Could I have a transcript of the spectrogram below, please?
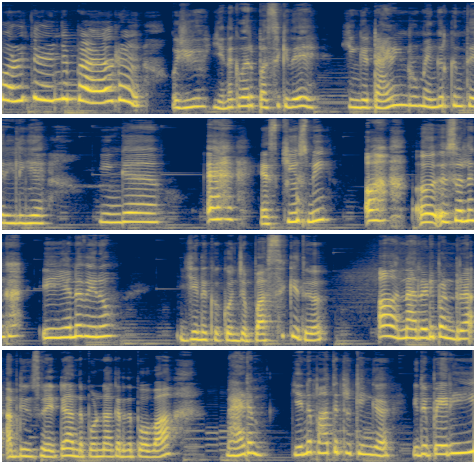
பொறுத்திருந்து பாரு. ஐயோ எனக்கு வேறு பசிக்குதே. இங்கே டைனிங் ரூம் எங்கே இருக்குன்னு தெரியலையே. இங்கே எஸ்கியூஸ் மீ சொல்லுங்க. என்ன வேணும்? எனக்கு கொஞ்சம் பசிக்குது. ஆ நான் ரெடி பண்ணுறேன் அப்படின்னு சொல்லிட்டு அந்த பொண்ணாகிறது போவா. மேடம் என்ன பார்த்துட்ருக்கீங்க இது பெரிய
